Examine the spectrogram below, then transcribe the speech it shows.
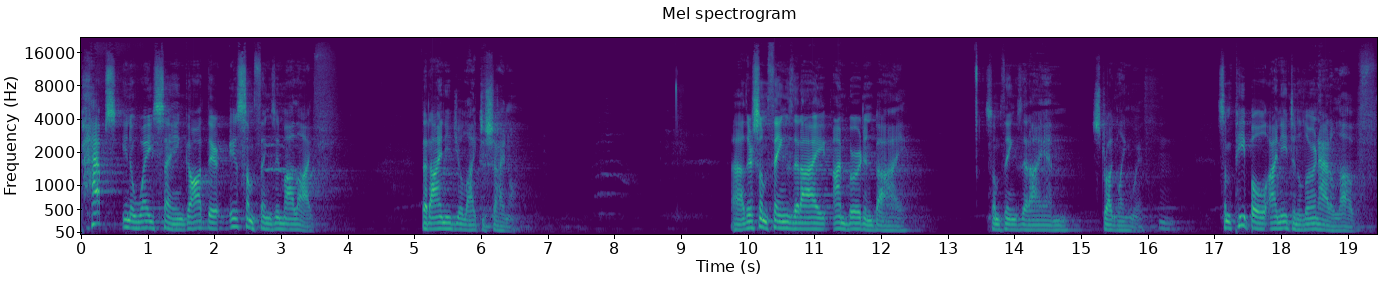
perhaps in a way saying, God, there is some things in my life that I need your light to shine on. Uh, there's some things that I, I'm burdened by, some things that I am struggling with. Some people I need to learn how to love.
